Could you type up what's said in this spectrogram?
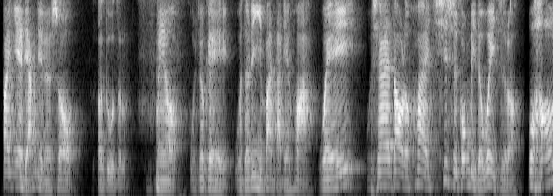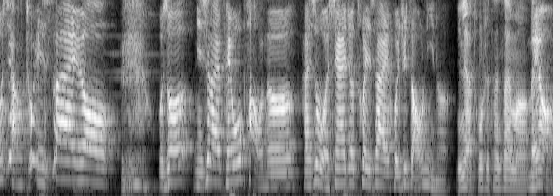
半夜两点的时候拉肚子了。没有，我就给我的另一半打电话。喂，我现在到了快七十公里的位置了，我好想退赛哦。我说你是来陪我跑呢，还是我现在就退赛回去找你呢？你俩同时参赛吗？没有，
